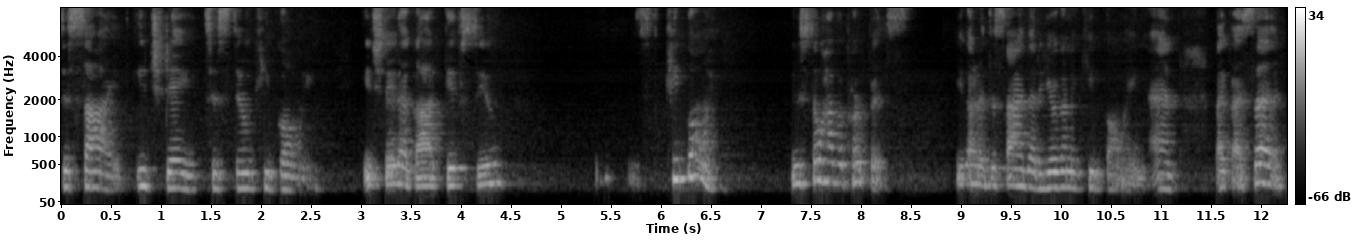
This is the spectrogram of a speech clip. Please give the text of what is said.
decide each day to still keep going, each day that God gives you, keep going. You still have a purpose. You got to decide that you're going to keep going. And like I said,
